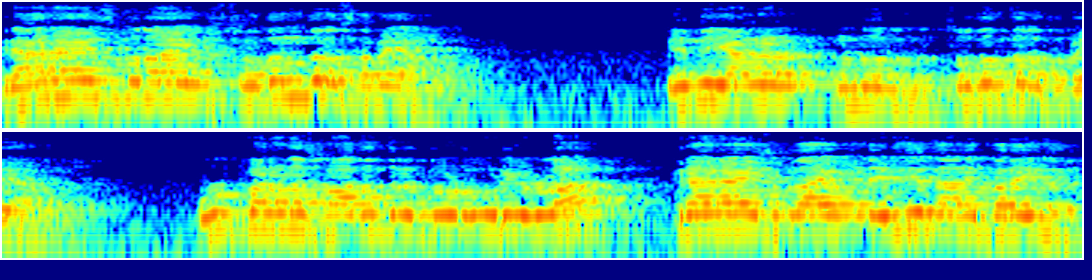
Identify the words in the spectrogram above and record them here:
ഗ്രാനായ സമുദായം സ്വതന്ത്ര സഭയാണ്. എന്ന് ഞങ്ങൾ കൊണ്ടുവന്നത്. സ്വതന്ത്ര സഭയാണെന്ന്. ഉൾഭരണ സ്വാതന്ത്ര്യത്തോടുകൂടിയുള്ള ജ്ഞാനായ സമുദായം എന്ന് എഴുതിയതാണ് ഈ പറയുന്നത്.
